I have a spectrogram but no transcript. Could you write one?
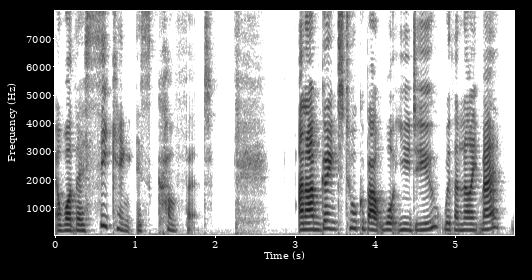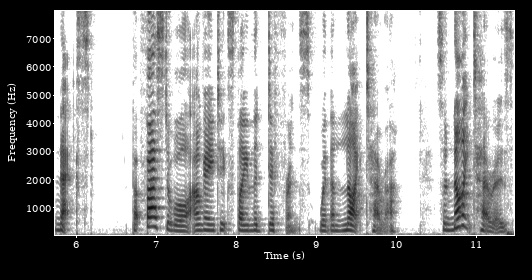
and what they're seeking is comfort. And I'm going to talk about what you do with a nightmare next. But first of all, I'm going to explain the difference with a night terror. So, night terrors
